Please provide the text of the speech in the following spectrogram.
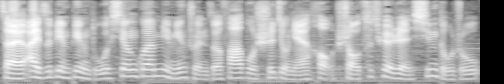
在艾滋病病毒相关命名准则发布十九年后，首次确认新毒株。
